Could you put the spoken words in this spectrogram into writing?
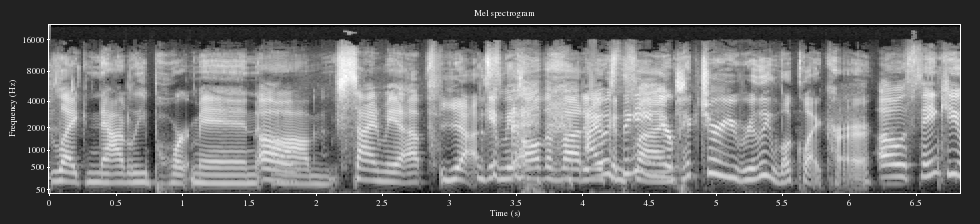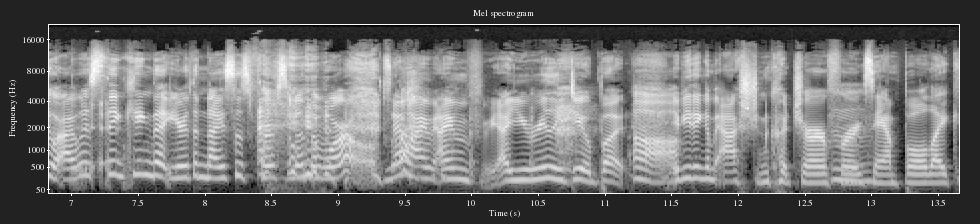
like Natalie Portman, Oh, um, sign me up. yes. Give me all the Vata you I was thinking in your picture, you really look like her. Oh, thank you. I was thinking that you're the nicest person in the world. no, I'm, I'm. You really do. But if you think of Ashton Kutcher, for example, like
